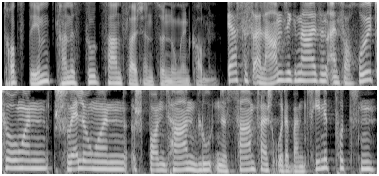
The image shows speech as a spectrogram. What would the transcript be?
Trotzdem kann es zu Zahnfleischentzündungen kommen. Erstes Alarmsignal sind einfach Rötungen, Schwellungen, spontan blutendes Zahnfleisch oder beim Zähneputzen.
